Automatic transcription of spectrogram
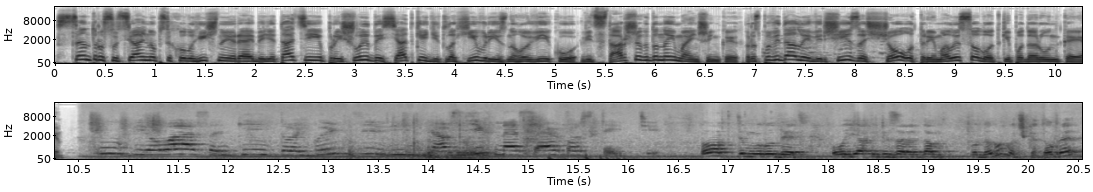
З центру соціально-психологічної реабілітації прийшли десятки дітлахів різного віку, від старших до найменшеньких. Розповідали вірші, за що отримали солодкі подарунки. У білесенькій той биці він я всіх несе гостиці. Ох, ти молодець. О, я тобі зараз дам подаруночка, добре?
